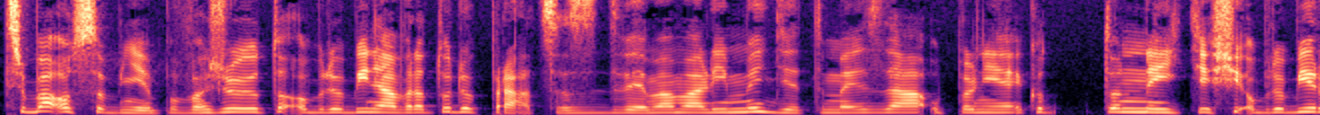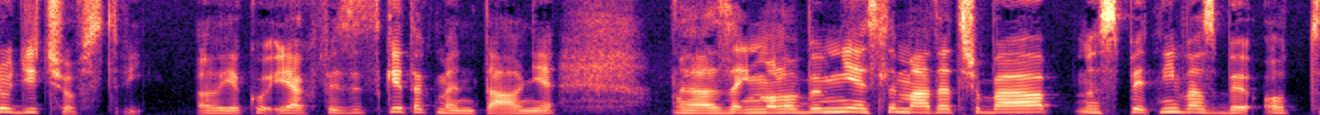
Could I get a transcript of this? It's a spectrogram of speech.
třeba osobně považuji to období návratu do práce s dvěma malými dětmi za úplně jako to nejtěžší období rodičovství. Eh, jako jak fyzicky, tak mentálně. Eh, zajímalo by mě, jestli máte třeba zpětné vazby od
